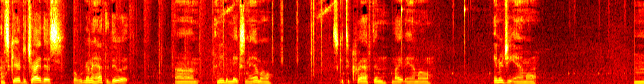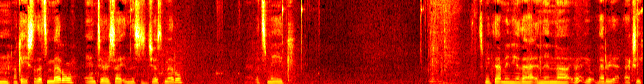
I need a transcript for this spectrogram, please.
I'm scared to try this, but we're gonna have to do it. Um, I need to make some ammo. Let's get to crafting. Light ammo. Energy ammo. Mm, okay, so that's metal and terracite, and this is just metal. Let's make... Let's make that many of that, and then, uh, better yet, actually.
